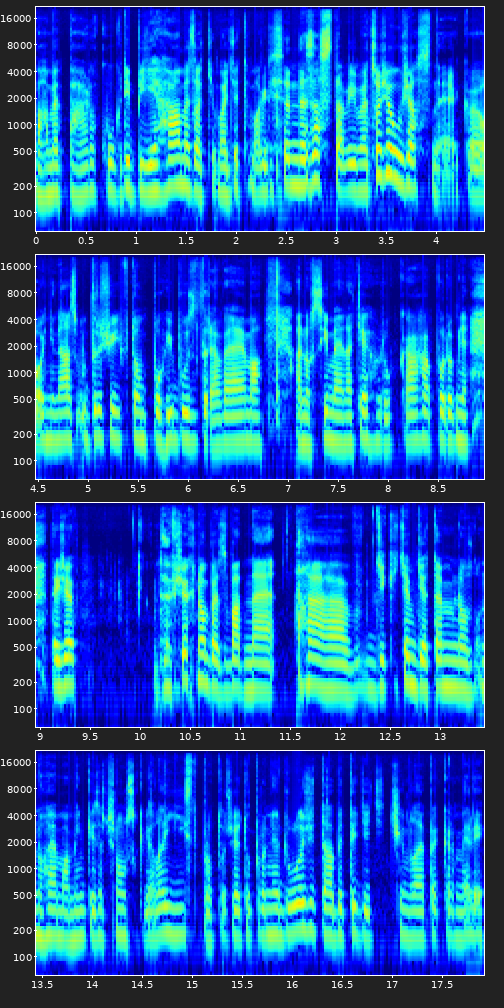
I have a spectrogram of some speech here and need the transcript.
máme pár roků, kdy běháme za těma dětma, kdy se nezastavíme, což je úžasné. Jako jo. Oni nás udržují v tom pohybu zdravém a, a nosíme je na těch rukách a podobně. Takže to je všechno bezvadné. Díky těm dětem mnohé maminky začnou skvěle jíst, protože je to pro ně důležité, aby ty děti čím lépe krmily.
